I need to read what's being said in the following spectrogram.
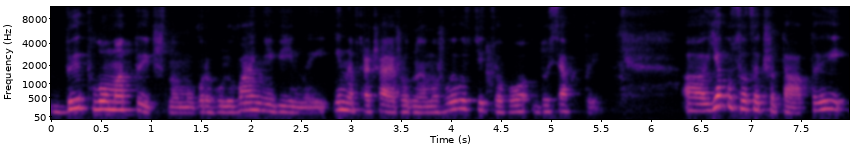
дипломатичному врегулюванні війни і не втрачає жодної можливості цього досягти. Е, Як усе це читати,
